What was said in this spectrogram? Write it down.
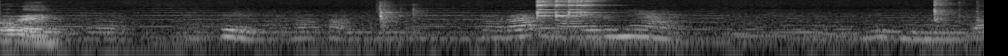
oke. Oke apa? Sekarang airnya. Ini diminta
